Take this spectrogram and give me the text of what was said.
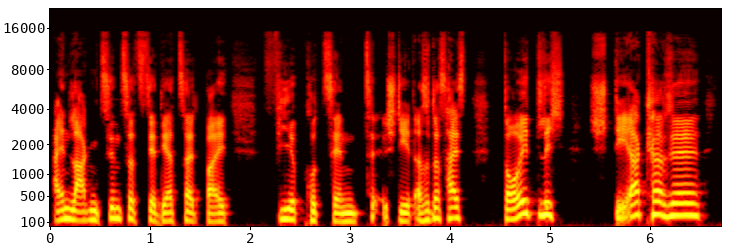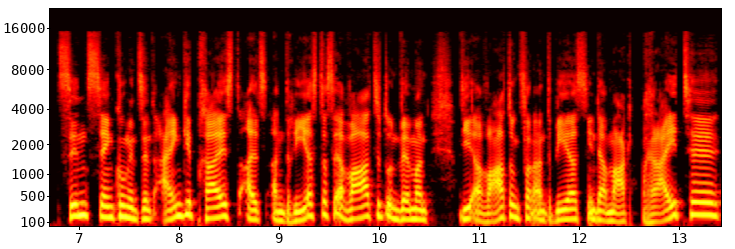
Einlagenzinssatz, der derzeit bei vier Prozent steht. Also das heißt, deutlich stärkere Zinssenkungen sind eingepreist, als Andreas das erwartet. Und wenn man die Erwartung von Andreas in der Marktbreite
